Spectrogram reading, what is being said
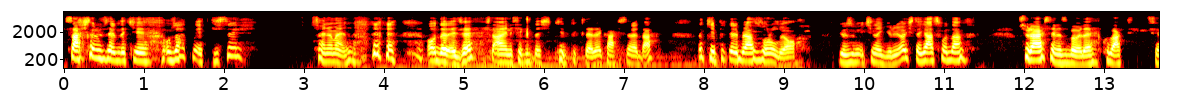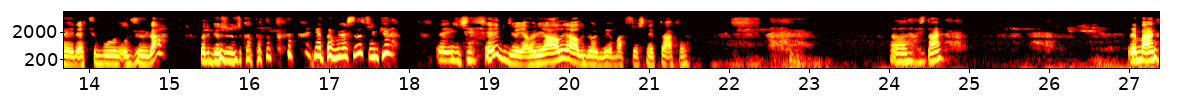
saçlar üzerindeki uzatma etkisi fenomen. o derece. İşte aynı şekilde kirpiklere, kaşlara da. Ve kirpikleri biraz zor oluyor. Gözümün içine giriyor. İşte yatmadan sürerseniz böyle kulak şeyle, çubuğun ucuyla böyle gözünüzü kapatıp yatabilirsiniz. Çünkü e, şeye gidiyor ya böyle yağlı yağlı görmeye başlıyorsun etrafı. O yüzden ve ben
